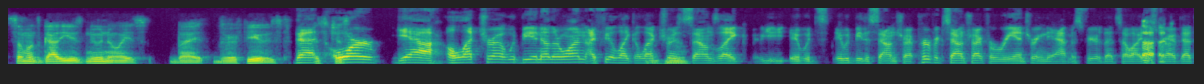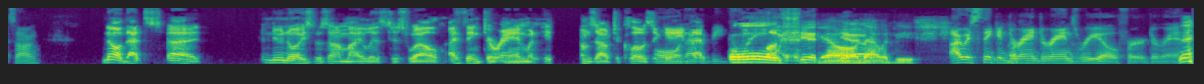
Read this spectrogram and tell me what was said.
someone's got to use new noise, but they refused. That It's just- or yeah, Electra would be another one. I feel like Electra Mhm. sounds like it would it would be the soundtrack, perfect soundtrack for re-entering the atmosphere. That's how I Uh, describe that song. No, that's uh New Noise was on my list as well. I think Duran when he comes out to close the Oh, game. that That, would be Oh great. shit! Yeah, oh, yeah. that would be. I was thinking Duran Duran's Rio for Duran.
